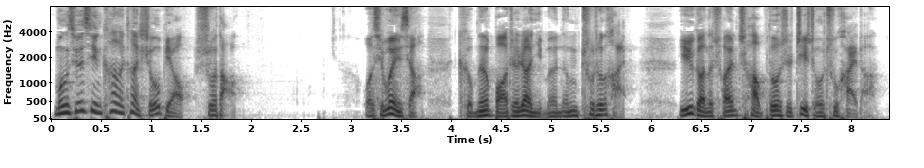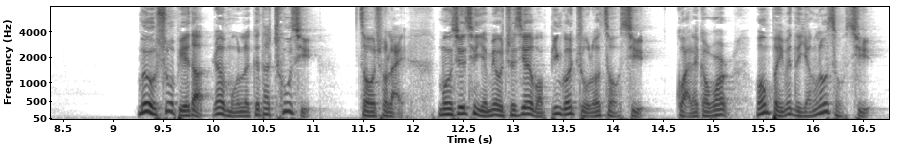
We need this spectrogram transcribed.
孟学信看了看手表，说道：“我去问一下，可不能保证让你们能出成海？渔港的船差不多是这时候出海的。”没有说别的，让蒙乐跟他出去。走出来，孟学庆也没有直接往宾馆主楼走去。拐了个弯，往北面的洋楼走去。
